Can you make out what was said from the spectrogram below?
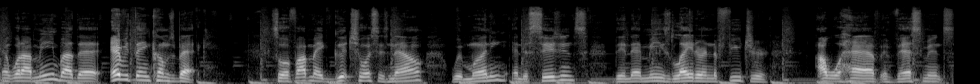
And what I mean by that, everything comes back. So if I make good choices now with money and decisions, then that means later in the future, I will have investments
